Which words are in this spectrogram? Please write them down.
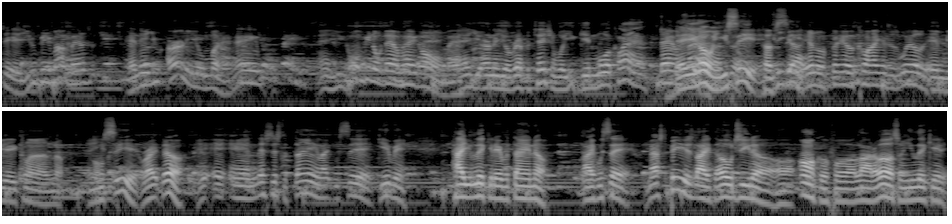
Shit, you be my manager, and then you earning your money. Ain't And you, you won't be no damn hang on, man. and you earning your reputation where you getting more clients. Damn there you go, and you see it. Cause You he got it. NFL clients as well as NBA clients now. And you see it right there. A- a- And that's just the thing, like we said, giving how you look at everything else. Like we said, Master P is like the OG the or uncle for a lot of us when you look at it.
